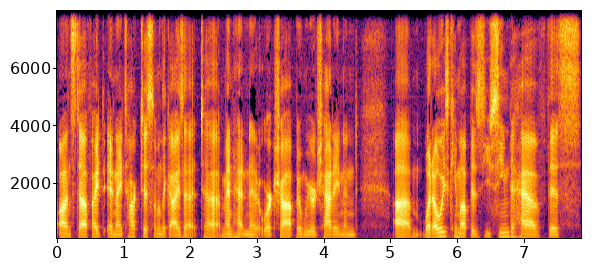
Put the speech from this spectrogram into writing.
on stuff, I and I talked to some of the guys at uh, Manhattan Edit Workshop, and we were chatting, and um, what always came up is you seem to have this.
